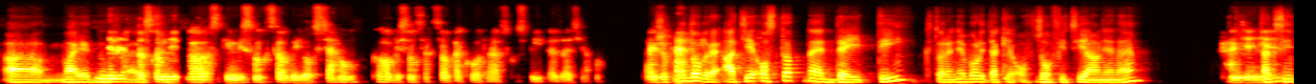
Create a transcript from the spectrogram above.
a má jednu... Nenašiel som nikoho, s kým by som chcel byť vo vzťahu. Koho by som sa chcel takú otázku spýtať zatiaľ. Takže pre... No dobre, a tie ostatné dejty, ktoré neboli také zoficiálnené, Randenie, tak si,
